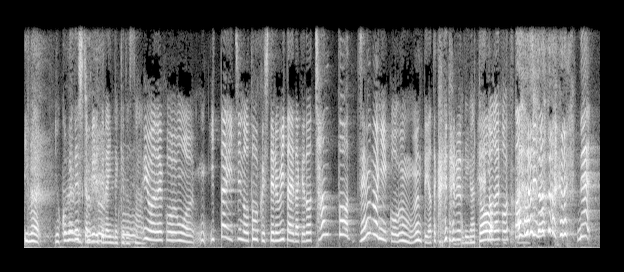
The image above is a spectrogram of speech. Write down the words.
今、横目でしか見れてないんだけどさ。今ね、こう、もう、1対1のトークしてるみたいだけど、ちゃんと全部にこう、うんうんってやってくれてる。ありがとう。のがこう、伝わってほしいな。ね。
